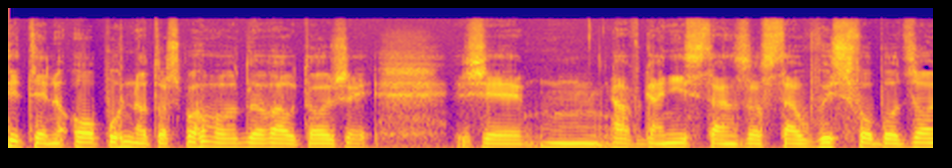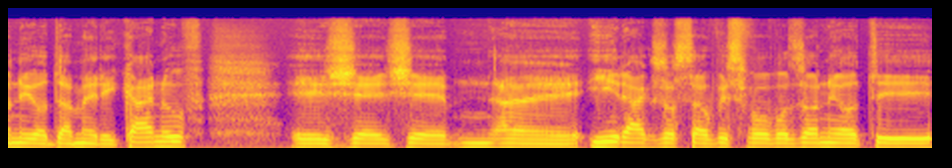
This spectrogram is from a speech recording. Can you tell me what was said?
ten opór no to spowodował to, że, że mm, Afganistan został wyswobodzony od Amerykanów, y, że, że mm, Irak został wyswobodzony od y,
